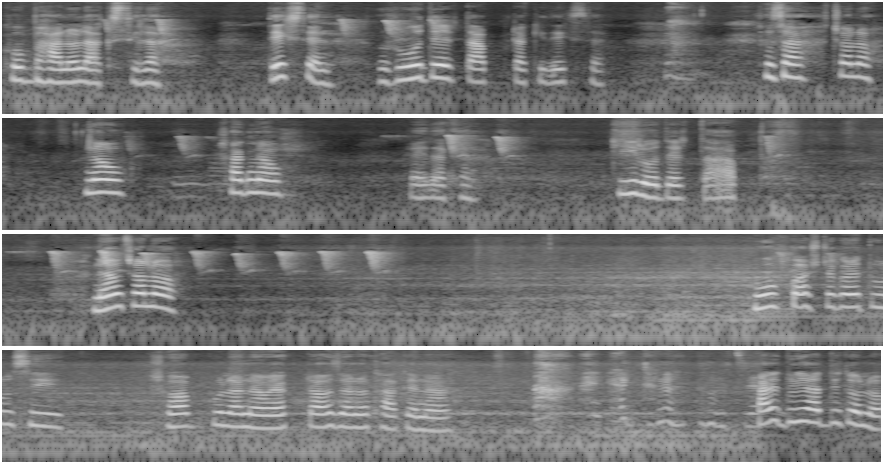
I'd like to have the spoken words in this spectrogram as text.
খুব ভালো লাগছিল। দেখছেন? রোদের তাপটা কি দেখছেন? তো যা চলো নাও শাক নাও। এই দেখেন কি রোদের তাপ। নাও চলো। খুব কষ্ট করে তুলছি। সবগুলা নাও একটাও যেন থাকে না। আরে দুই হাত দিয়ে তোলো।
